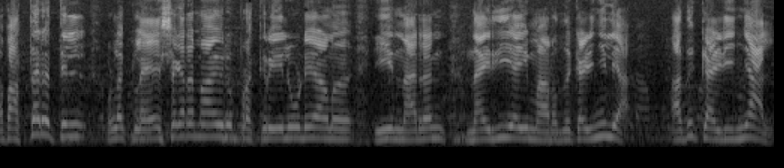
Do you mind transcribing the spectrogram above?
അപ്പം അത്തരത്തിൽ ഉള്ള ക്ലേശകരമായൊരു പ്രക്രിയയിലൂടെയാണ് ഈ നരൻ നരിയായി മാറുന്നത്. കഴിഞ്ഞില്ല. അത് കഴിഞ്ഞാൽ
